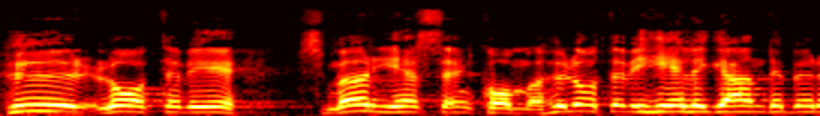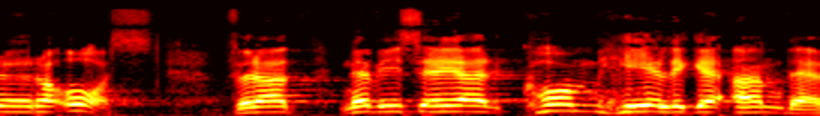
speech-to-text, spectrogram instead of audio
Hur låter vi smörjelsen komma? Hur låter vi helige Ande beröra oss? För att när vi säger kom helige Ande,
